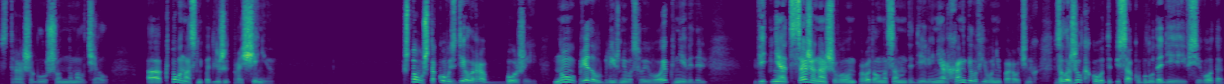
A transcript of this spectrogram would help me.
Страж оглушенно молчал. «А кто у нас не подлежит прощению?» «Что уж такого сделал раб Божий? Ну, предал ближнего своего, эк, невидаль. Ведь не отца же нашего он продал на самом-то деле, не архангелов его непорочных. Заложил какого-то писаку блудодея и всего-то.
